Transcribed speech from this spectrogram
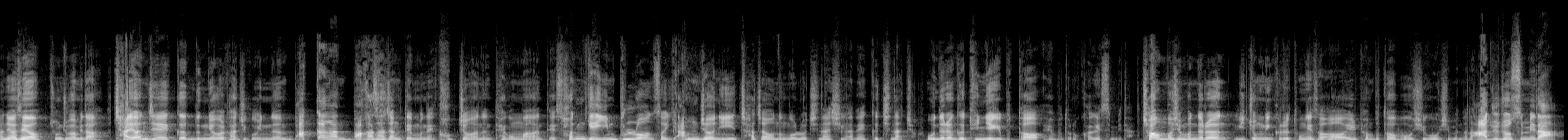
안녕하세요. 총총합니다. 자연재해급 능력을 가지고 있는 막강한 마가사장 때문에 걱정하는 태공망한테 선계 인플루언서 양전이 찾아오는 걸로 지난 시간에 끝이 났죠. 오늘은 그 뒷얘기부터 해보도록 하겠습니다. 처음 보신 분들은 위쪽 링크를 통해서 1편부터 보시고 오시면 아주 좋습니다.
